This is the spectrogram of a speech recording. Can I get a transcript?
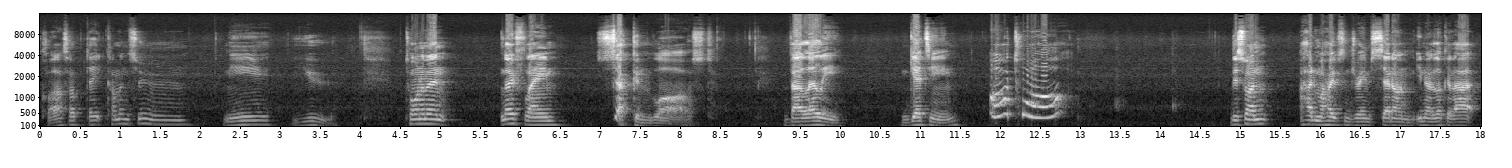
class update coming soon. Near you. Tournament, no flame. Second last. Valeli getting Artois. This one I had my hopes and dreams set on. You know, look at that.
